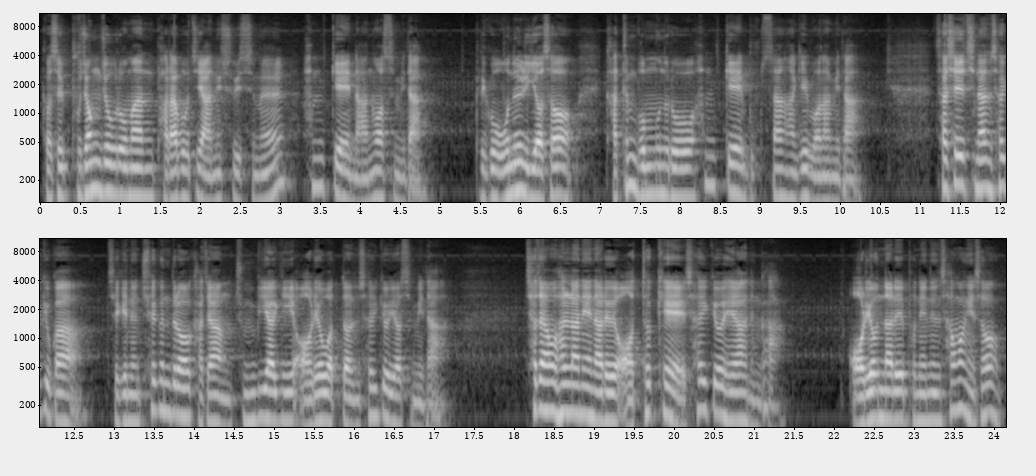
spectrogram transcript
그것을 부정적으로만 바라보지 않을 수 있음을 함께 나누었습니다. 그리고 오늘 이어서 같은 본문으로 함께 묵상하길 원합니다. 사실 지난 설교가 제게는 최근 들어 가장 준비하기 어려웠던 설교였습니다. 찾아온 환란의 날을 어떻게 설교해야 하는가? 어려운 날을 보내는 상황에서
